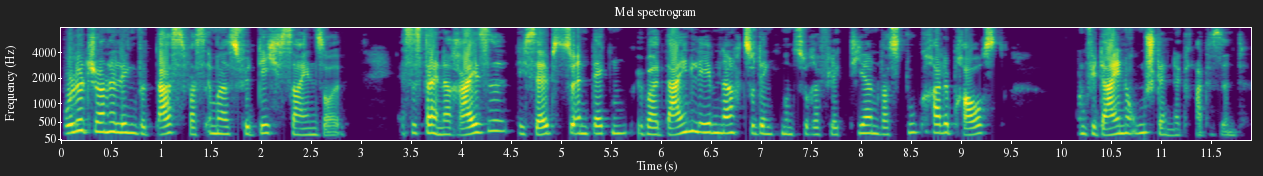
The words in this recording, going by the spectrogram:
Bullet Journaling wird das, was immer es für dich sein soll. Es ist deine Reise, dich selbst zu entdecken, über dein Leben nachzudenken und zu reflektieren, was du gerade brauchst und wie deine Umstände gerade sind.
